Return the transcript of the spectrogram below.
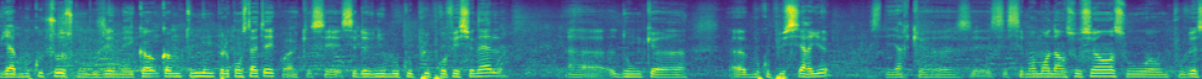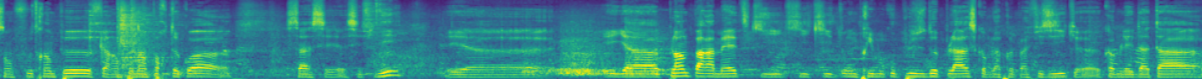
y a beaucoup de choses qui ont bougé, mais comme, tout le monde peut le constater, quoi, que c'est devenu beaucoup plus professionnel, donc beaucoup plus sérieux. C'est-à-dire que ces moments d'insouciance où on pouvait s'en foutre un peu, faire un peu n'importe quoi, euh, ça c'est fini. Euh, et il y a plein de paramètres qui, ont pris beaucoup plus de place, comme la prépa physique, euh, comme les datas.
